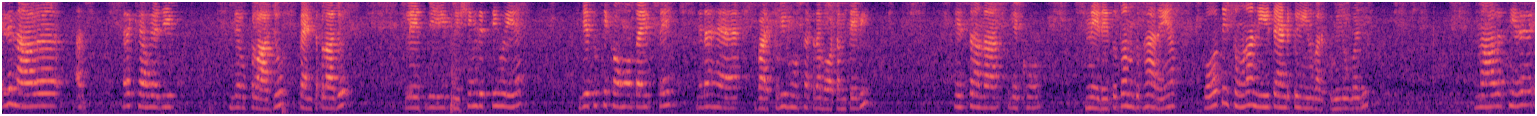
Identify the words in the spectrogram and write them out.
ਇਹਦੇ ਨਾਲ ਅਸ- ਰੱਖਿਆ ਹੋਇਆ ਜੀ, ਜੋ ਪਲਾਜੋ ਪੈਂਟ ਪਲਾਜੋ ਲੇਸ ਦੀ ਫਿਨਿਸ਼ਿੰਗ ਦਿੱਤੀ ਹੋਈ ਹੈ। ਜੇ ਤੁਸੀਂ ਕਹੋ ਤਾਂ ਇਸ ਤੇ ਜਿਹੜਾ ਹੈ ਵਰਕ ਵੀ ਹੋ ਸਕਦਾ ਬਾਟਮ ਤੇ ਵੀ। ਇਸ ਤਰ੍ਹਾਂ ਦਾ ਦੇਖੋ ਨੇੜੇ ਤੋਂ ਤੁਹਾਨੂੰ ਦਿਖਾ ਰਹੇ ਹਾਂ। ਬਹੁਤ ਹੀ ਸੋਹਣਾ ਨੀਟ ਐਂਡ ਕਲੀਨ ਵਰਕ ਮਿਲੂਗਾ ਜੀ। ਨਾਲ ਅਸੀਂ ਇਹਦੇ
